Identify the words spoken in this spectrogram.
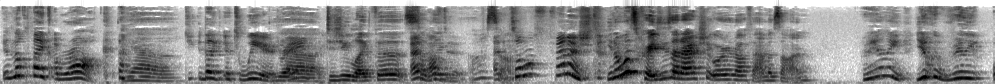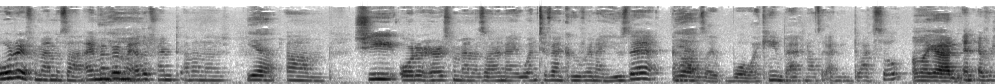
It looked like a rock. yeah, like it's weird, yeah. right? Did you like the? I something? loved it. Awesome. It's almost finished. You know what's crazy is that I actually ordered off Amazon. Really, you could really order it from Amazon. I remember my other friend. I don't know. Yeah. Um, she ordered hers from Amazon, and I went to Vancouver and I used it, and Yeah. I was like, whoa! I came back and I was like, I need black soap, Oh my god. and ever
